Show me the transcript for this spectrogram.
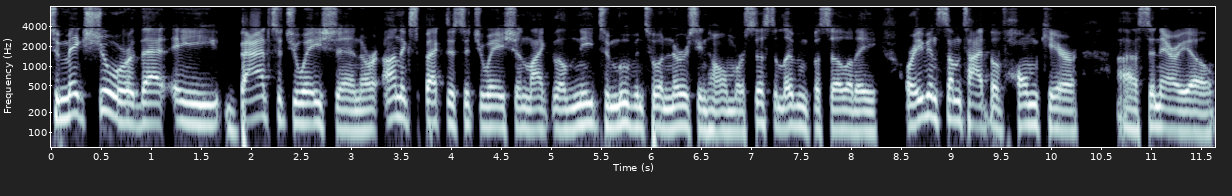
to make sure that a bad situation or unexpected situation like they'll need to move into a nursing home or assisted living facility or even some type of home care uh, scenario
